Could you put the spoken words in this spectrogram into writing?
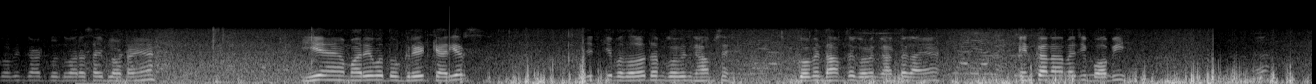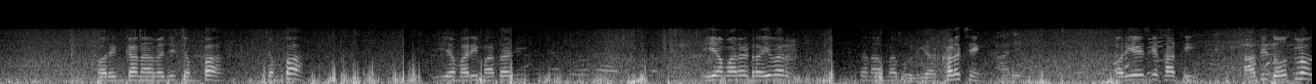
गोविंद घाट गुरुद्वारा साहिब लौट आए हैं। ये हैं हमारे वो दो ग्रेट कैरियर्स जिनकी बदौलत हम गोविंद धाम से गोविंद धाम से गोविंद घाट तक आए हैं। इनका नाम है जी बॉबी और इनका नाम है जी चंपा चंपा। ये हमारी माता जी ये हमारा ड्राइवर इसका नाम मैं भूल गया खड़क सिंह। हाँ और ये इसके साथी साथी दोस्त लोग।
